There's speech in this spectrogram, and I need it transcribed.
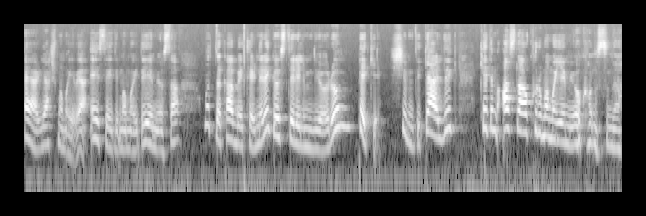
Eğer yaş mamayı veya en sevdiği mamayı da yemiyorsa mutlaka veterinere gösterelim diyorum. Peki şimdi geldik kedim asla kuru yemiyor konusuna.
